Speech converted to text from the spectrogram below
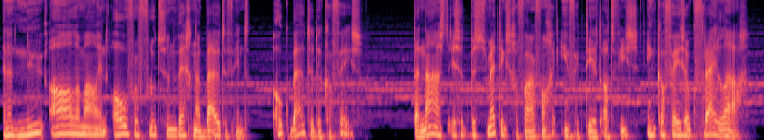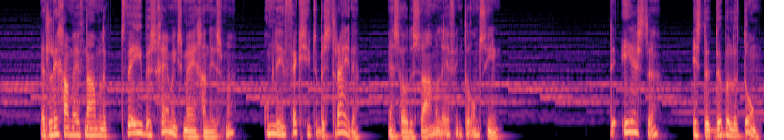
En het nu allemaal in overvloed zijn weg naar buiten vindt, ook buiten de cafés. Daarnaast is het besmettingsgevaar van geïnfecteerd advies in cafés ook vrij laag. Het lichaam heeft namelijk twee beschermingsmechanismen om de infectie te bestrijden en zo de samenleving te ontzien. De eerste is de dubbele tong.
